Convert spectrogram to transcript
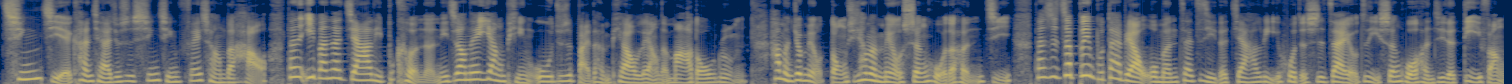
清洁，看起来就是。心情非常的好，但是一般在家里不可能。你知道那些样品屋就是摆的很漂亮的 model room，他们就没有东西，他们没有生活的痕迹。但是这并不代表我们在自己的家里或者是在有自己生活痕迹的地方，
